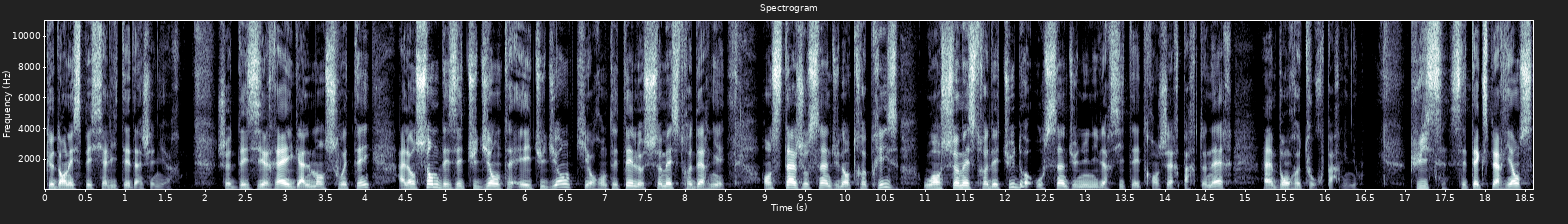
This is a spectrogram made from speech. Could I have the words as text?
que dans les spécialités d'ingénieur. Je désirerais également souhaiter à l'ensemble des étudiantes et étudiants qui auront été le semestre dernier en stage au sein d'une entreprise ou en semestre d'études au sein d'une université étrangère partenaire un bon retour parmi nous. Puisse cette expérience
